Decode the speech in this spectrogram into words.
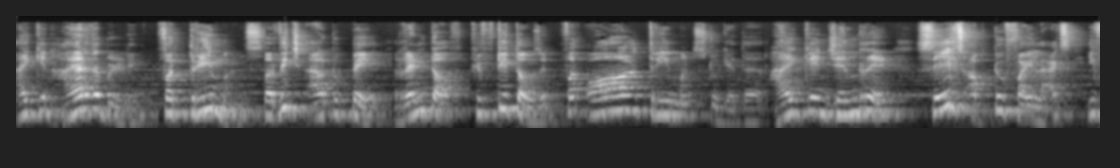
I can hire the building for 3 months for which i have to pay rent of 50000 for all 3 months together. I can generate sales up to 5 lakhs if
